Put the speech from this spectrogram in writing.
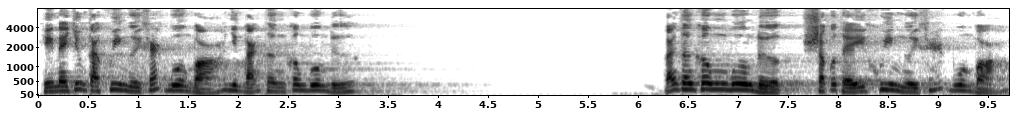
Hiện nay chúng ta khuyên người khác buông bỏ, Nhưng bản thân không buông được. Bản thân không buông được, Sao có thể khuyên người khác buông bỏ?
